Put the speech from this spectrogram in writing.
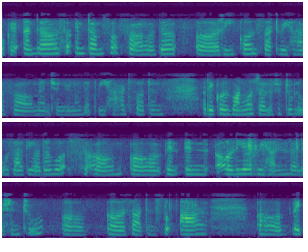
okay. And uh, so in terms of uh, the uh, recalls that we have uh, mentioned, you know, that we had certain recalls. One was related to Losar, the other was um, uh, in, in earlier we had in relation to uh, uh, Sartan. So are, uh, like,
